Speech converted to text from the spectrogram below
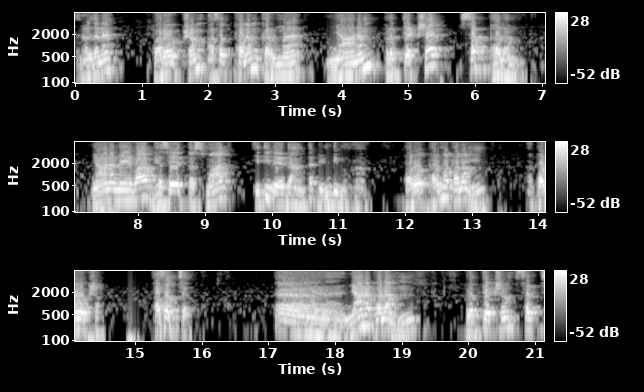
அதனால தானே பரோட்சம் அசத்பலம் கர்ம ஞானம் பிரத்யக்ஷ சத்பலம் ஞானமேவாபியசே தஸ்மாத் இது வேதாந்த டிண்டிமா பரோ கர்மபலம் பரோட்சம் அசச்ச ஞானபலம் பிரத்யக்ஷம் சச்ச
